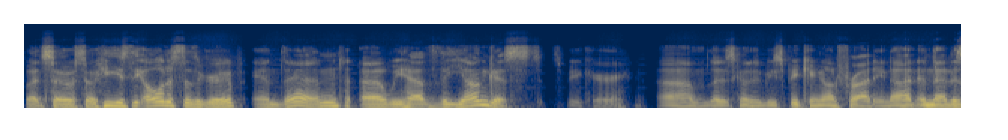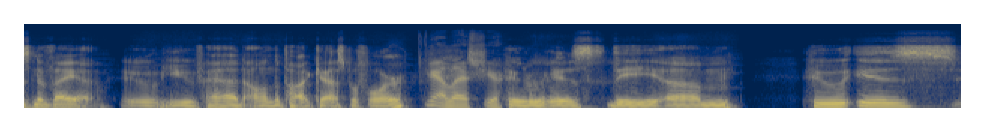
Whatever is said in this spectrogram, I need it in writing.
but so so he's the oldest of the group, and then uh, we have the youngest speaker um, that is going to be speaking on Friday night, and that is Nevea, who you've had on the podcast before, Yeah. Last year. who is the um, who is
